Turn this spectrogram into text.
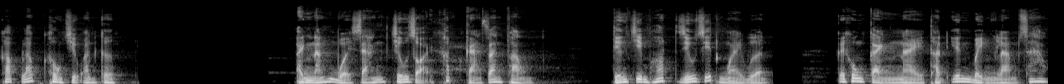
khóc lóc không chịu ăn cơm. Ánh nắng buổi sáng chiếu rọi khắp cả gian phòng, tiếng chim hót ríu rít ngoài vườn. Cái khung cảnh này thật yên bình làm sao?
